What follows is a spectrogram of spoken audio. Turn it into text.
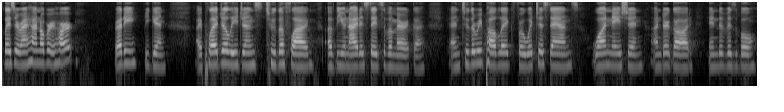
Place your right hand over your heart. Ready? Begin. I pledge allegiance to the flag of the United States of America and to the republic for which it stands, one nation, under God, indivisible,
